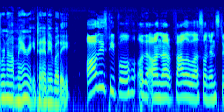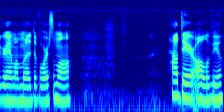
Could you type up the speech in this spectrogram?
We're not married to anybody. All these people on that, on that follow us on Instagram. I'm gonna divorce them all. How dare all of you?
